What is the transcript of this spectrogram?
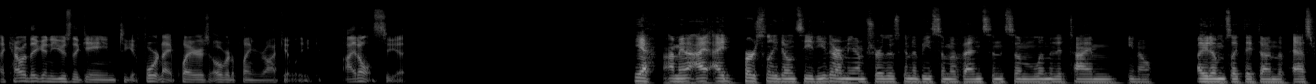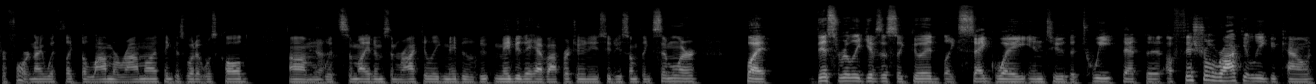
Like, how are they going to use the game to get Fortnite players over to playing Rocket League? I don't see it. Yeah, I mean, I, I personally don't see it either. I mean, I'm sure there's going to be some events and some limited time, you know, items like they've done in the past for Fortnite with like the Llama Rama, I think is what it was called, um, Yeah. with some items in Rocket League. Maybe they'll do, maybe they have opportunities to do something similar, but this really gives us a good like segue into the tweet that the official Rocket League account,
